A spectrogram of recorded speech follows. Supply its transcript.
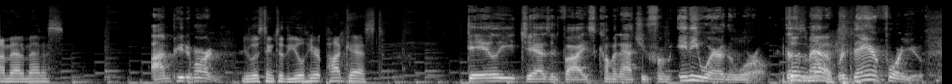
I'm Adam Maness. I'm Peter Martin. You're listening to the You'll Hear It podcast. Daily jazz advice coming at you from anywhere in the world. It, doesn't, doesn't matter. matter. We're there for you.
